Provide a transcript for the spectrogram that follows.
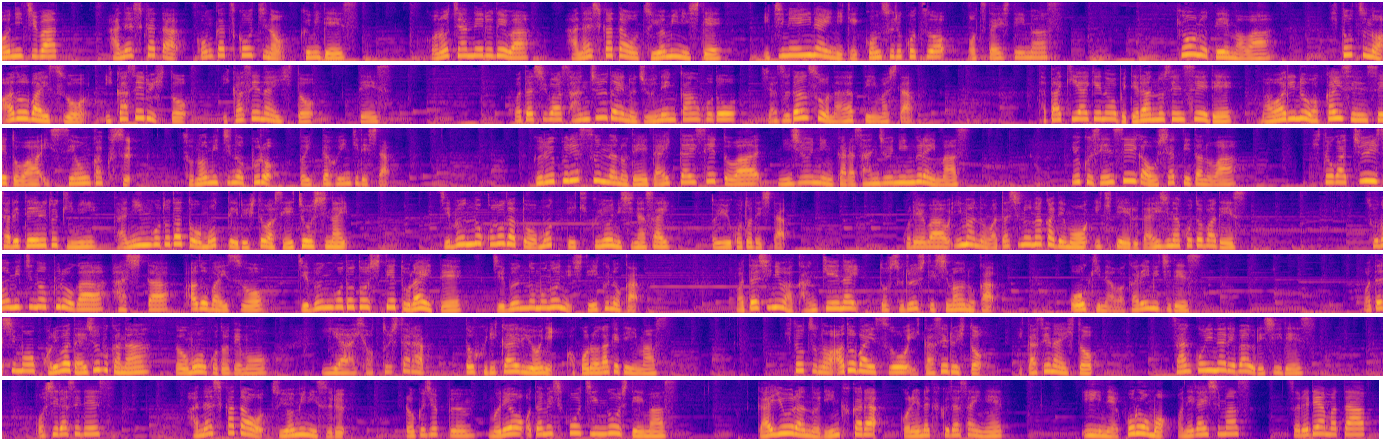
こんにちは。話し方婚活コーチの久美です。このチャンネルでは、話し方を強みにして、1年以内に結婚するコツをお伝えしています。今日のテーマは、一つのアドバイスを活かせる人、活かせない人です。私は30代の10年間ほどジャズダンスを習っていました。叩き上げのベテランの先生で、周りの若い先生とは一線を画す、その道のプロといった雰囲気でした。グループレッスンなのでだいたい生徒は20人から30人ぐらいいます。よく先生がおっしゃっていたのは、人が注意されている時に他人事だと思っている人は成長しない。自分のことだと思って聞くようにしなさいということでした。これは今の私の中でも生きている大事な言葉です。その道のプロが発したアドバイスを自分事として捉えて自分のものにしていくのか、私には関係ないとスルーしてしまうのか、大きな分かれ道です。私もこれは大丈夫かなと思うことでも、いや、ひょっとしたらと振り返るように心がけています。一つのアドバイスを活かせる人、活かせない人、参考になれば嬉しいです。お知らせです。話し方を強みにする60分無料お試しコーチングをしています。概要欄のリンクからご連絡くださいね。いいね、フォローもお願いします。それではまた。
